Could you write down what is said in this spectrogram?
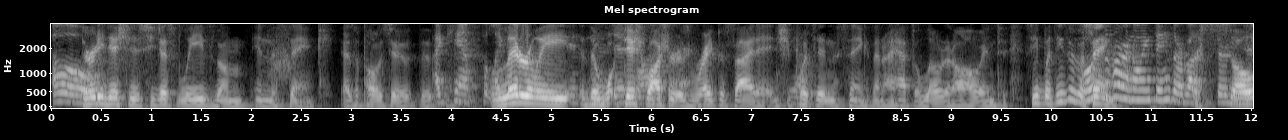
Oh, dirty dishes, she just leaves them in the sink, as opposed to the. I can't put like literally the the wa- dishwasher is right beside it, and she Yeah. puts it in the sink. Then I have to load it all into. See, but these are the Most things. of our annoying things are about they're dirty so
